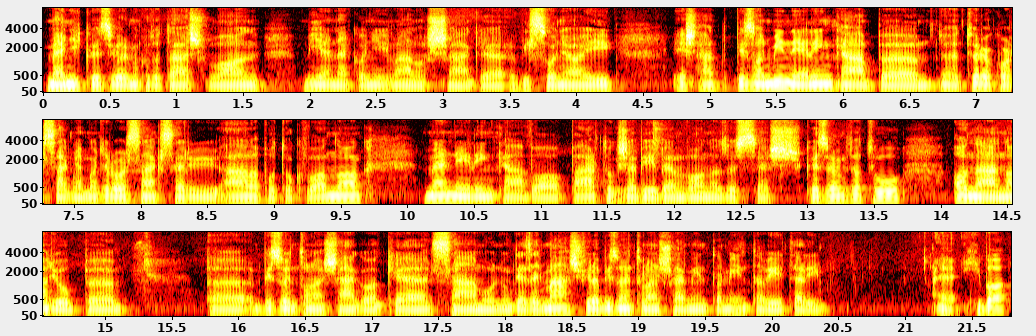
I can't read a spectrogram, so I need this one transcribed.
mennyi közvéleménykutatás van, milyennek a nyilvánosság viszonyai, és hát bizony minél inkább Törökország meg Magyarország-szerű állapotok vannak, mennél inkább a pártok zsebében van az összes közönkutató, annál nagyobb bizonytalansággal kell számolnunk. De ez egy másféle bizonytalanság, mint a mintavételi hiba,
